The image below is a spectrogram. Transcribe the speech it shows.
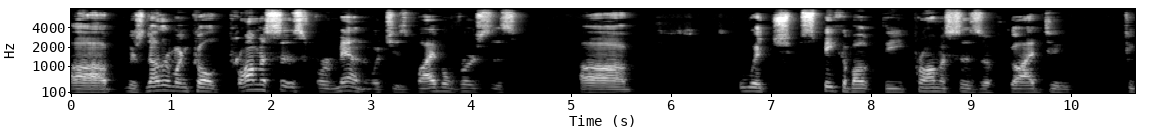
Uh, there's another one called Promises for Men, which is Bible verses uh, which speak about the promises of God to, to,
